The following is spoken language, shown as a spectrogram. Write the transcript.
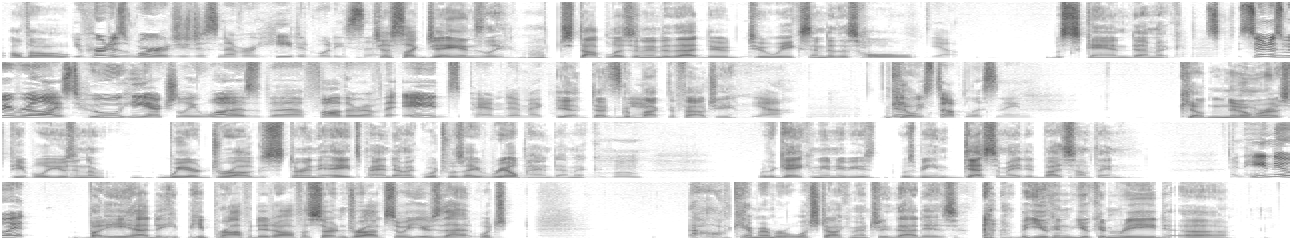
Although, You've heard his words, you just never heeded what he said. just like Jay Inslee, I stopped listening to that dude two weeks into this whole yeah. scandemic. As soon as we realized who he actually was, the father of the AIDS pandemic. Yeah, d- go back to Fauci. Yeah. Then we stopped listening. Killed numerous people using the weird drugs during the AIDS pandemic, which was a real pandemic, mm-hmm. where the gay community was, was being decimated by something. And he knew it. But he had to, he, he profited off a certain drug, so he used that. Which oh, I can't remember which documentary that is, but you can you can read uh,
